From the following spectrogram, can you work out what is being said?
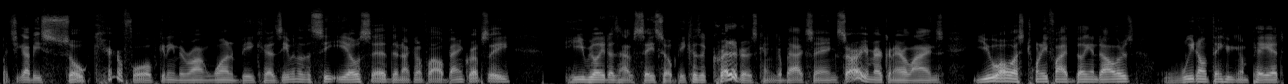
but you got to be so careful of getting the wrong one because even though the CEO said they're not going to file bankruptcy, he really doesn't have say so because the creditors can go back saying, "Sorry, American Airlines, you owe us twenty five billion dollars. We don't think you can pay it.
